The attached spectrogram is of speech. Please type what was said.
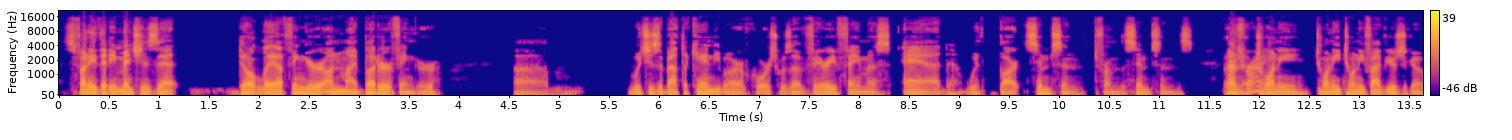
It's funny that he mentions that. Don't lay a finger on my butterfinger, um, which is about the candy bar, of course, was a very famous ad with Bart Simpson from The Simpsons. That's I don't know, right. 20, 20, 25 years ago.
